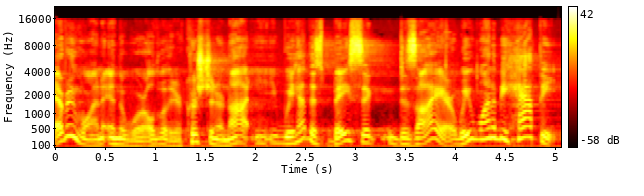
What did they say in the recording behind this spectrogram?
everyone in the world, whether you're Christian or not, we have this basic desire. We want to be happy.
